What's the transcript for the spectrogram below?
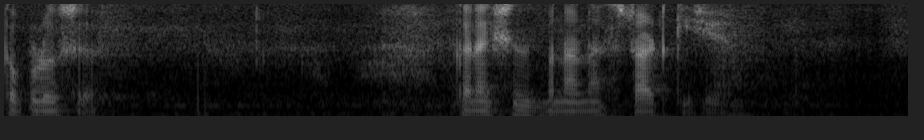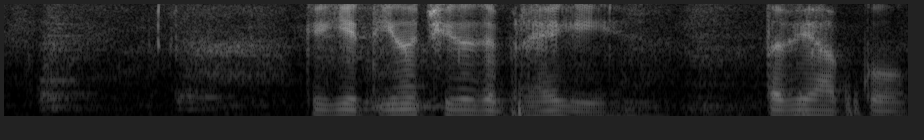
कपड़ों से। कनेक्शंस बनाना स्टार्ट कीजिए। क्योंकि ये तीनों चीज़ें जब रहेगी, तभी आपको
